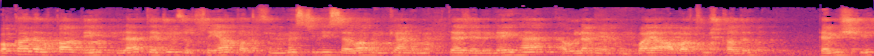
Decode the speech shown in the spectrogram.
وقال القاضي لا تجوز الخياطة في المسجد سواء كان محتاجا إليها أو لم يكن Bayağı abartmış kadın. Demiş ki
